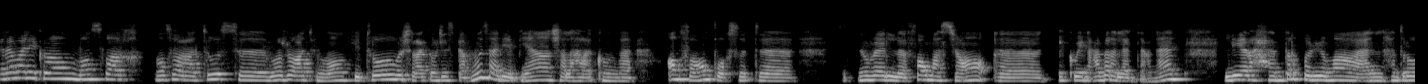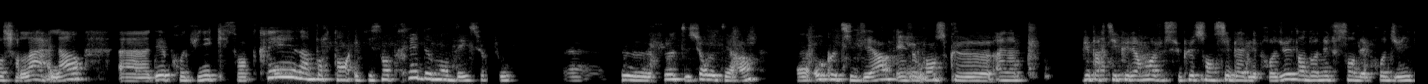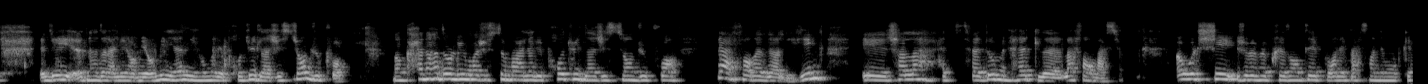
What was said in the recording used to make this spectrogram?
Salam alaikum, bonsoir, bonsoir à tous, euh, bonjour à tout le monde plutôt, j'espère que vous allez bien, Inch'Allah euh, en forme pour cette, euh, cette nouvelle formation تكوين عبر الانترنت اللي راح نطرقوا اليوم نهضروا ان شاء الله على des produits qui sont très importants et qui sont très demandés surtout sur le terrain au quotidien et je pense que plus particulièrement, je suis plus sensible à des produits, étant donné que ce sont des produits, les, hein, les produits de la gestion du poids. Donc, moi justement, les produits de la gestion du poids, c'est à Forever Living, et Inch'Allah, la formation. Je vais me présenter pour les personnes qui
